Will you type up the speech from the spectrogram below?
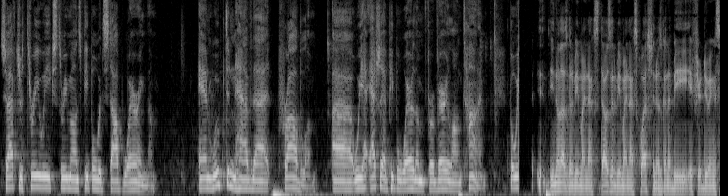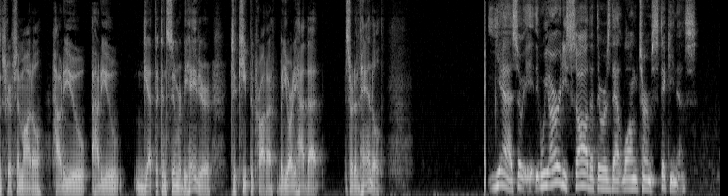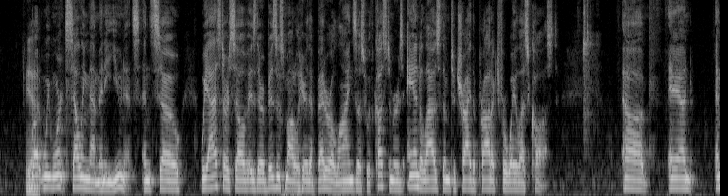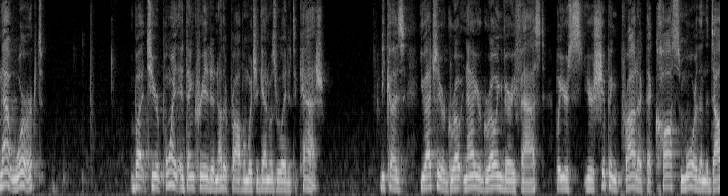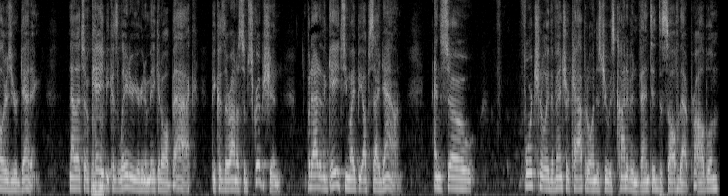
So after three weeks, three months, people would stop wearing them. And Whoop didn't have that problem. Uh, we actually had people wear them for a very long time. You know, that was going to be my next. That was going to be my next question. It was going to be if you're doing a subscription model, how do you how do you get the consumer behavior to keep the product? But you already had that sort of handled. Yeah, so it, we already saw that there was that long term stickiness, yeah. but we weren't selling that many units, and so we asked ourselves is there a business model here that better aligns us with customers and allows them to try the product for way less cost uh, and and that worked but to your point it then created another problem which again was related to cash because you actually are grow now you're growing very fast but you're you're shipping product that costs more than the dollars you're getting now that's okay mm-hmm. because later you're going to make it all back because they're on a subscription. But out of the gates, you might be upside down. And so, fortunately, the venture capital industry was kind of invented to solve that problem,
